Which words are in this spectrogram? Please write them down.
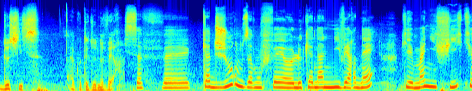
De 6 à côté de Nevers. Ça fait quatre jours, nous avons fait euh, le canal Nivernais, qui est magnifique.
